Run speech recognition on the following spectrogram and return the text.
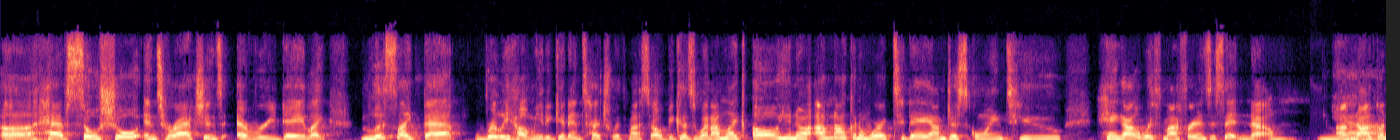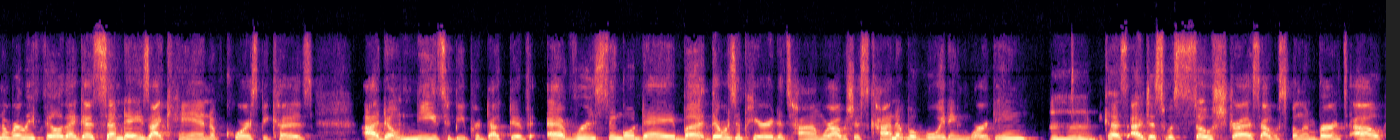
uh, have social interactions every day. Like lists like that really help me to get in touch with myself because when I'm like, oh, you know, I'm not going to work today, I'm just going to hang out with my friends and said, no, yeah. I'm not going to really feel that good. Some days I can, of course, because I don't need to be productive every single day, but there was a period of time where I was just kind of avoiding working mm-hmm. because I just was so stressed. I was feeling burnt out.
